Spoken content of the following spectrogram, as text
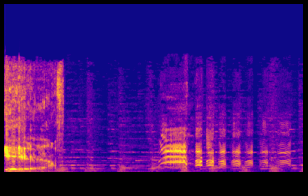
Yeah!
